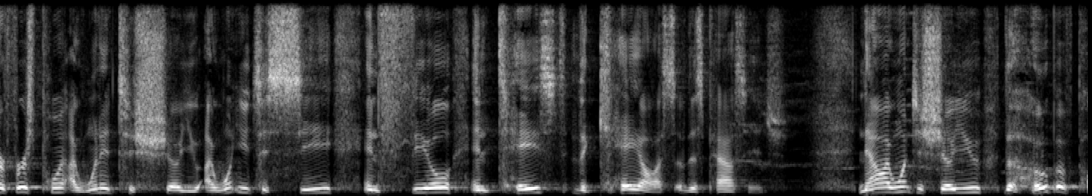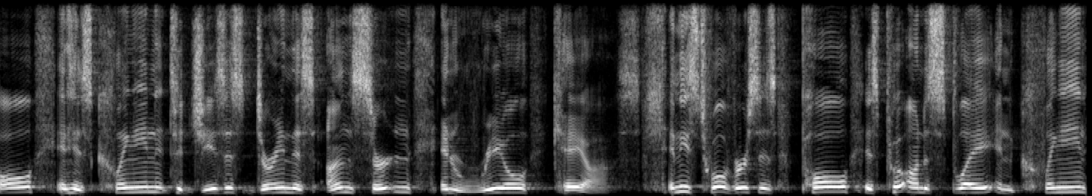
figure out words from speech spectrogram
In our first point, I wanted to show you, I want you to see and feel and taste the chaos of this passage. Now I want to show you the hope of Paul in his clinging to Jesus during this uncertain and real chaos. In these 12 verses, Paul is put on display in clinging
